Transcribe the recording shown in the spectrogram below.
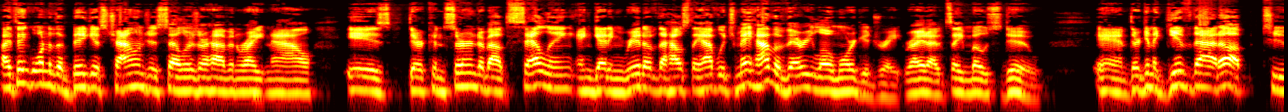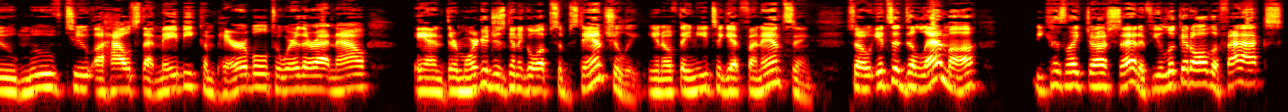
I think one of the biggest challenges sellers are having right now is they're concerned about selling and getting rid of the house they have, which may have a very low mortgage rate, right? I would say most do. And they're going to give that up to move to a house that may be comparable to where they're at now. And their mortgage is going to go up substantially, you know, if they need to get financing. So it's a dilemma because, like Josh said, if you look at all the facts,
